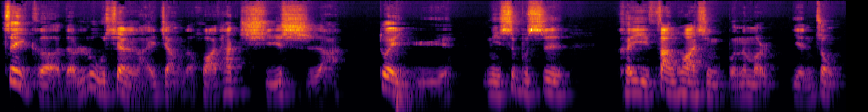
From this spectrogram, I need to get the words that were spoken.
这个的路线来讲的话，它其实啊，对于你是不是可以泛化性不那么严重，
